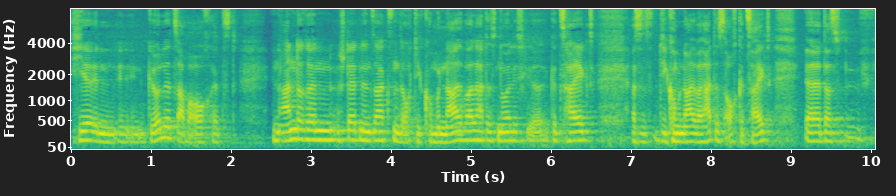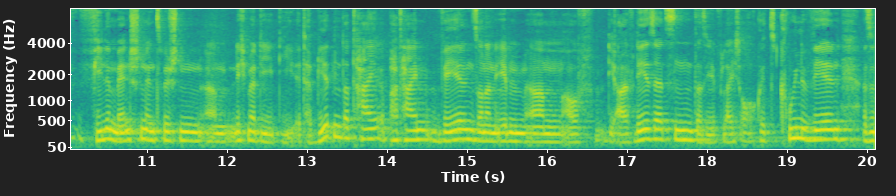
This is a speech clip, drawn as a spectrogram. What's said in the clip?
hier in, in, in Görlitz, aber auch jetzt in anderen Städten in Sachsen, auch die Kommunalwahl hat es neulich äh, gezeigt, also die Kommunalwahl hat es auch gezeigt, äh, dass viele Menschen inzwischen ähm, nicht mehr die, die etablierten Parteien wählen, sondern eben ähm, auf die AfD setzen, dass sie vielleicht auch jetzt Grüne wählen. Also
